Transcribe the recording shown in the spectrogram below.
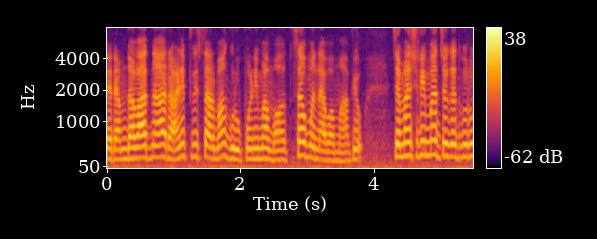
ત્યારે અમદાવાદના રાણીપ વિસ્તારમાં ગુરુ પૂર્ણિમા મહોત્સવ મનાવવામાં આવ્યો, જેમાં શ્રીમદ જગદગુરુ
